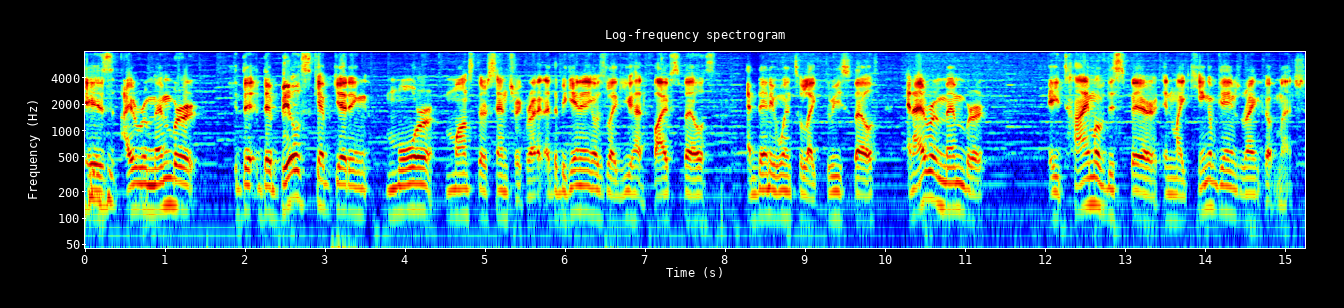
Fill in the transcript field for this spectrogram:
is I remember the the builds kept getting more monster centric, right? At the beginning, it was like you had five spells, and then it went to like three spells. And I remember a time of despair in my King of Games rank up match.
